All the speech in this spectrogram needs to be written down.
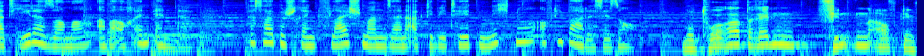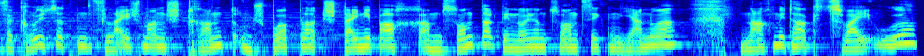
Hat jeder Sommer aber auch ein Ende. Deshalb beschränkt Fleischmann seine Aktivitäten nicht nur auf die Badesaison. Motorradrennen finden auf dem vergrößerten Fleischmann Strand- und Sportplatz Steinebach am Sonntag, den 29. Januar, nachmittags 2 Uhr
